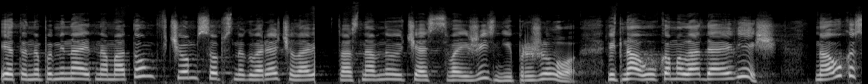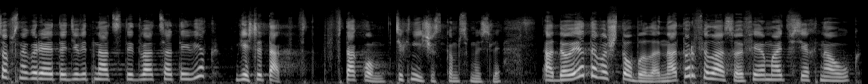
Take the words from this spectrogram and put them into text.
Это напоминает нам о том, в чем, собственно говоря, человек основную часть своей жизни и прожило. Ведь наука – молодая вещь. Наука, собственно говоря, это 19-20 век, если так, в, в таком в техническом смысле. А до этого что было? Натурфилософия, мать всех наук.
